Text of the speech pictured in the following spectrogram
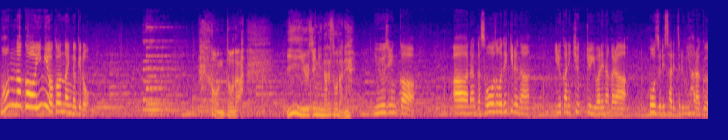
真ん中意味わかんないんだけど。本当だ。いい友人になれそうだね。友人か。あーなんか想像できるな。イルカにキュッキュ言われながら頬ずりされてる三原くん。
